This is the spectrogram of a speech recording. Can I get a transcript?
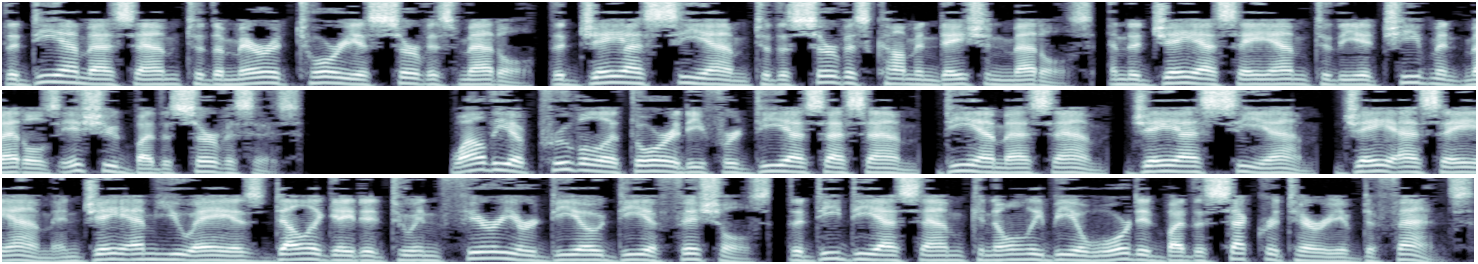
the DMSM to the Meritorious Service Medal, the JSCM to the Service Commendation Medals, and the JSAM to the Achievement Medals issued by the services. While the approval authority for DSSM, DMSM, JSCM, JSAM and JMUA is delegated to inferior DoD officials, the DDSM can only be awarded by the Secretary of Defense.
